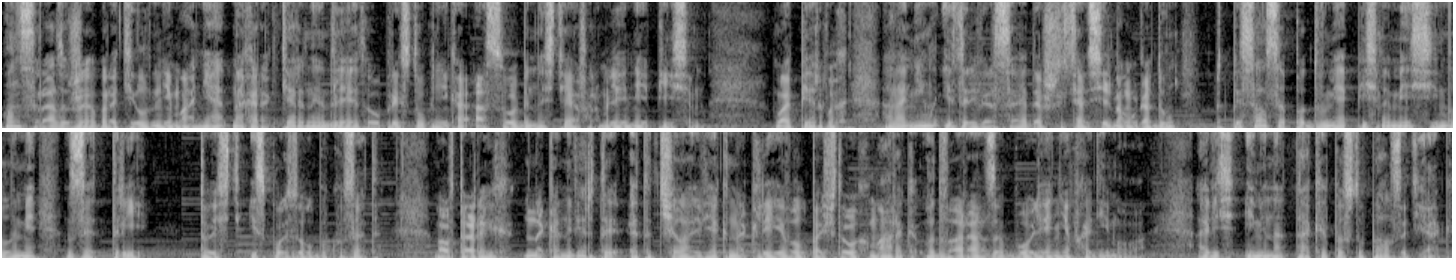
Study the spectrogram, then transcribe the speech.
он сразу же обратил внимание на характерные для этого преступника особенности оформления писем. Во-первых, аноним из Риверсайда в 67 году подписался под двумя письмами символами Z3 – то есть использовал букву Z. Во-вторых, на конверты этот человек наклеивал почтовых марок в два раза более необходимого. А ведь именно так и поступал Зодиак.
